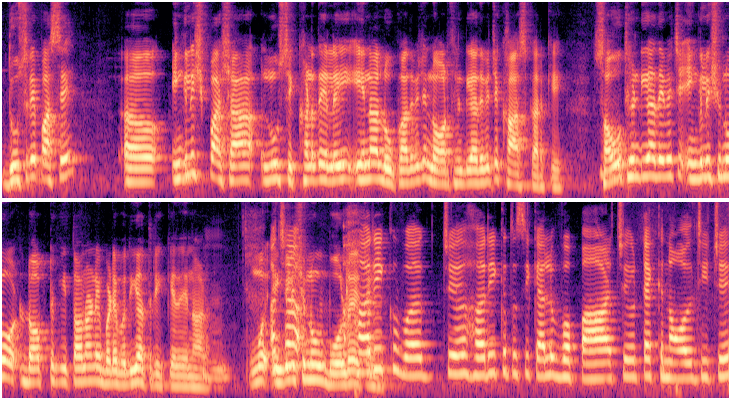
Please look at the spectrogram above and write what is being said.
ਦੂਸਰੇ ਪਾਸੇ ਇੰਗਲਿਸ਼ ਭਾਸ਼ਾ ਨੂੰ ਸਿੱਖਣ ਦੇ ਲਈ ਇਹਨਾਂ ਲੋਕਾਂ ਦੇ ਵਿੱਚ ਨਾਰਥ ਇੰਡੀਆ ਦੇ ਵਿੱਚ ਖਾਸ ਕਰਕੇ ਸਾਊਥ ਇੰਡੀਆ ਦੇ ਵਿੱਚ ਇੰਗਲਿਸ਼ ਨੂੰ ਅਡਾਪਟ ਕੀਤਾ ਉਹਨਾਂ ਨੇ ਬੜੇ ਵਧੀਆ ਤਰੀਕੇ ਦੇ ਨਾਲ। ਉਹ ਇੰਗਲਿਸ਼ ਨੂੰ ਬੋਲ ਰਹੇ ਹਰ ਇੱਕ ਵਰਗ 'ਚ ਹਰ ਇੱਕ ਤੁਸੀਂ ਕਹਿ ਲਓ ਵਪਾਰ 'ਚ ਟੈਕਨੋਲੋਜੀ 'ਚ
